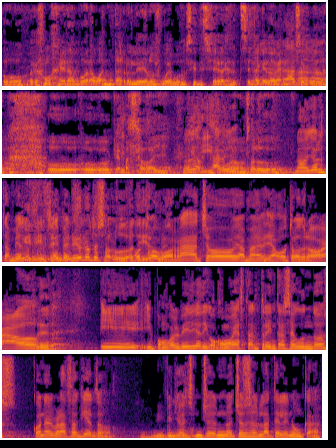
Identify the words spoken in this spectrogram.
¿O, o era por aguantarle los huevos y se, se te ha No, quedado como no, secuela? no. ¿O, o qué ha pasado allí? Claro, Bueno, yo- un saludo. No, yo también lo pensé, Yo no te saludo a ti, Otro hombre. borracho, ya me- ya otro drogado. Sí. Y, y pongo el vídeo y digo, ¿cómo voy a estar 30 segundos con el brazo quieto? Yo, yo no he hecho eso en la tele nunca.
